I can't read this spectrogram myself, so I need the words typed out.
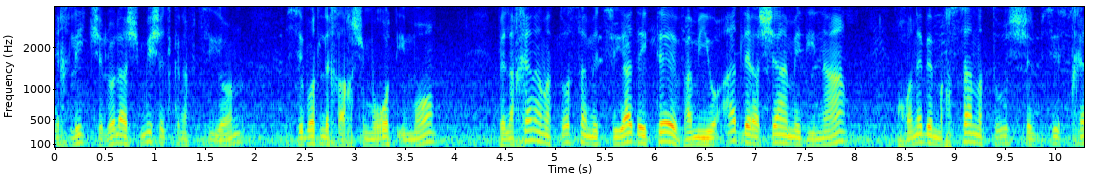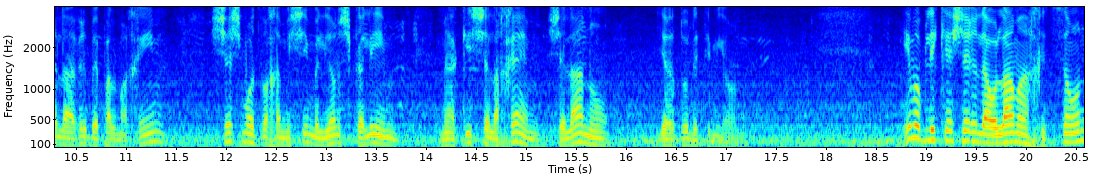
החליט שלא להשמיש את כנף ציון, הסיבות לכך שמורות עמו, ולכן המטוס המצויד היטב, המיועד לראשי המדינה, חונה במחסן נטוש של בסיס חיל האוויר בפלמחים, 650 מיליון שקלים מהכיס שלכם, שלנו, ירדו לטמיון. עם או בלי קשר לעולם החיצון,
